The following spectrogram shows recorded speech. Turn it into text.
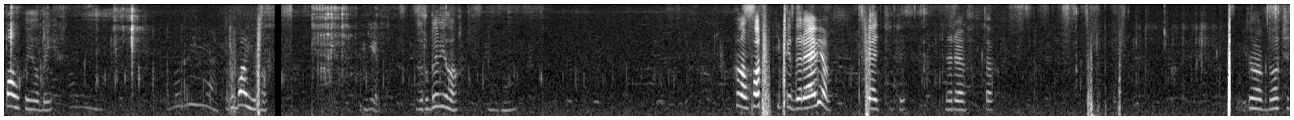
Палкою бий. Рубай його. Зробив його. Угу. Нам хватить тільки дерев'я? П'ять дерев. Так. Так, 20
